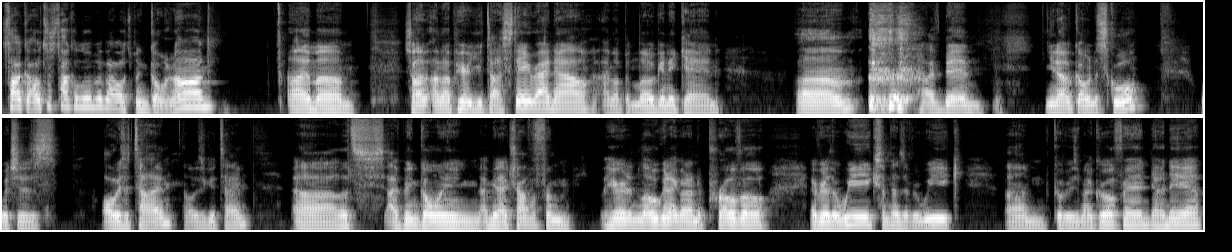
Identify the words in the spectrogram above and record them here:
talk I'll just talk a little bit about what's been going on. I'm um so I'm, I'm up here at Utah State right now. I'm up in Logan again. Um, I've been, you know, going to school, which is always a time, always a good time. Uh, let's. I've been going. I mean, I travel from here in Logan. I go down to Provo every other week, sometimes every week. Um, go visit my girlfriend down there.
